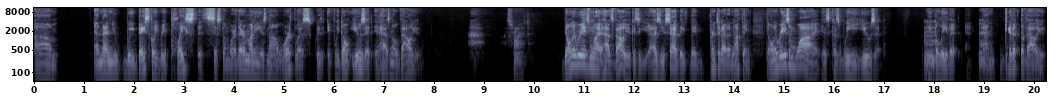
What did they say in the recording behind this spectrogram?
um and then you we basically replace the system where their money is now worthless because if we don't use it, it has no value. That's right. The only reason why it has value, because as you said, they they print it out of nothing. The only reason why is because we use it, we Mm, believe it, yeah, and give it the value.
